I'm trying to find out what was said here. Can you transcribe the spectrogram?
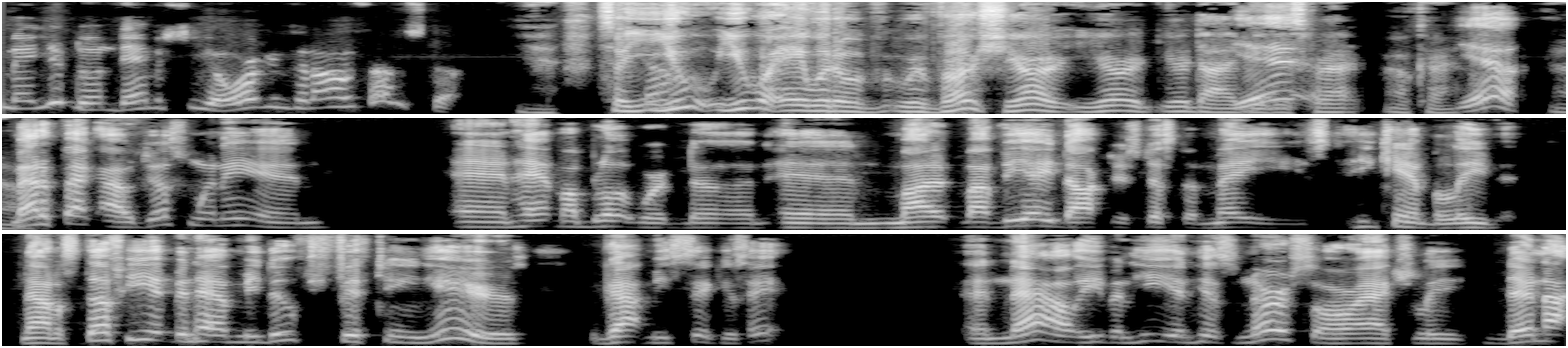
man, you're doing damage to your organs and all this other stuff. Yeah. So you you were able to reverse your your your diabetes, Yeah. correct? Okay. Yeah. Yeah. Matter of fact, I just went in and had my blood work done, and my my VA doctor's just amazed. He can't believe it. Now the stuff he had been having me do for 15 years got me sick as heck. And now even he and his nurse are actually they're not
